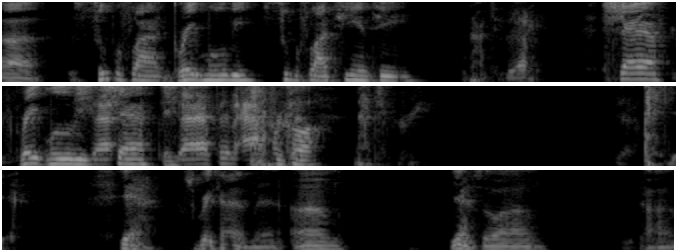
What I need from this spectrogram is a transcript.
uh Superfly, great movie. Superfly TNT, not too Yep. great. Shaft, great movie. Shaft- Shaft, in Shaft in Africa. Africa. not too great. Yeah. Yeah. Yeah. It's a great time, man. Um yeah, so um uh,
